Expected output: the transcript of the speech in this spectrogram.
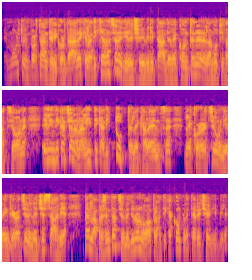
È molto importante ricordare che la dichiarazione di ricevibilità deve contenere la motivazione e l'indicazione analitica di tutte le carenze, le correzioni e le integrazioni necessarie per la presentazione di una nuova pratica completa e ricevibile,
